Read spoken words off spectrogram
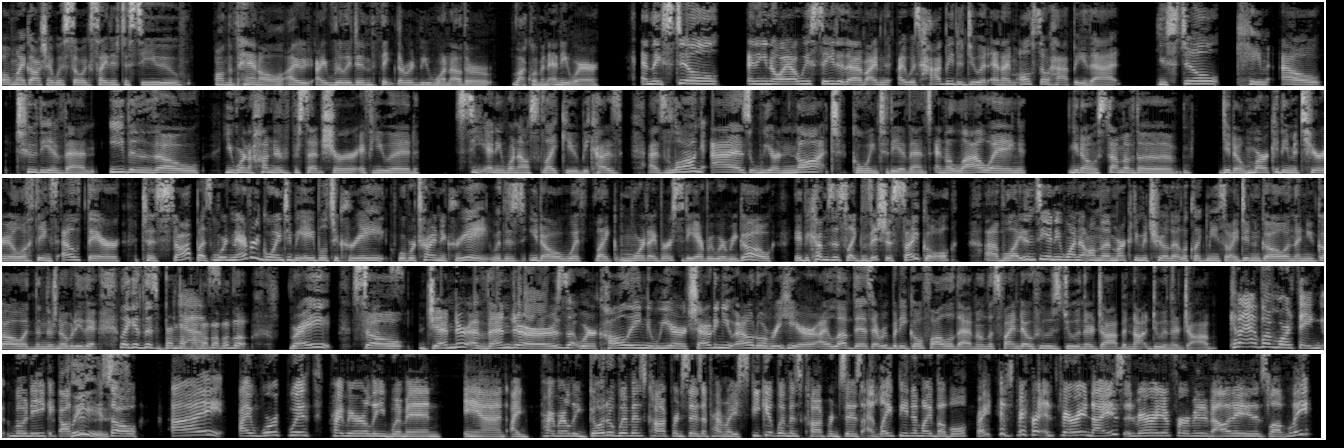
Oh my gosh, I was so excited to see you on the panel. I, I really didn't think there would be one other black woman anywhere. And they still, and you know, I always say to them, I'm, I was happy to do it. And I'm also happy that you still came out to the event, even though you weren't hundred percent sure if you would see anyone else like you. Because as long as we are not going to the events and allowing, you know, some of the you know, marketing material or things out there to stop us. We're never going to be able to create what we're trying to create with this, you know, with like more diversity everywhere we go. It becomes this like vicious cycle of, well, I didn't see anyone on the marketing material that looked like me. So I didn't go. And then you go and then there's nobody there. Like it's this, blah, blah, Yes. blah, right? So gender avengers, that we're calling, we are shouting you out over here. I love this. Everybody go follow them and let's find out who's doing their job and not doing their job. Can I have one more thing, Monique, about Please. this? So I, I work with primarily women and I primarily go to women's conferences. I primarily speak at women's conferences. I like being in my bubble, right? It's very, it's very nice and very affirming and validating. It's lovely.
